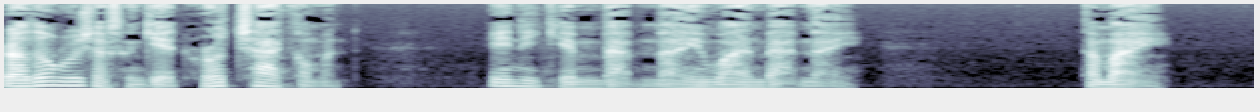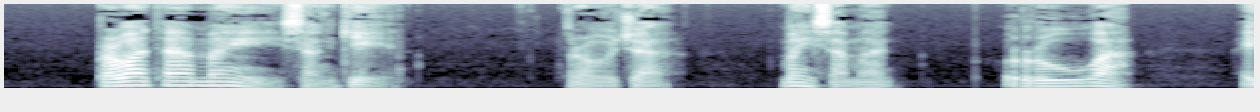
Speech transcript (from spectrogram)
เราต้องรู้จักสังเกตรสชาติของมัน เอ้นี่เค็มแบบไหนหวานแบบไหนทำไม เพราะว่าถ้าไม่สังเกต เราจะไม่สามารถรู้ว่าไอ้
